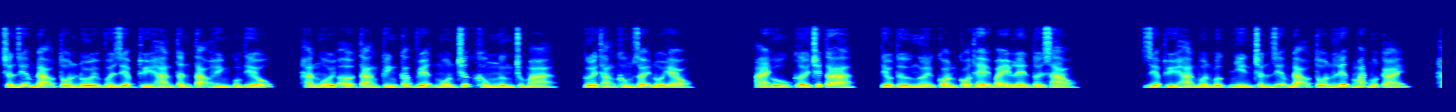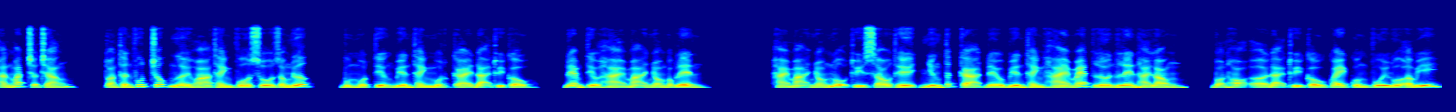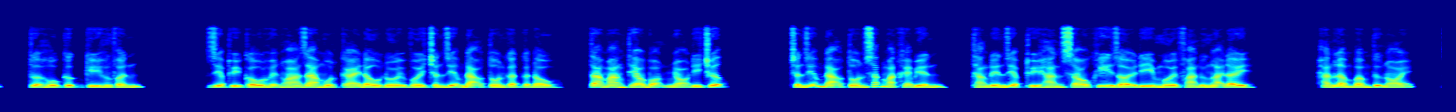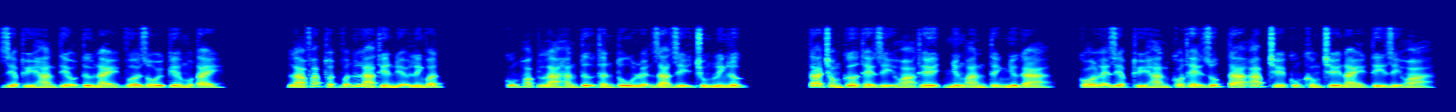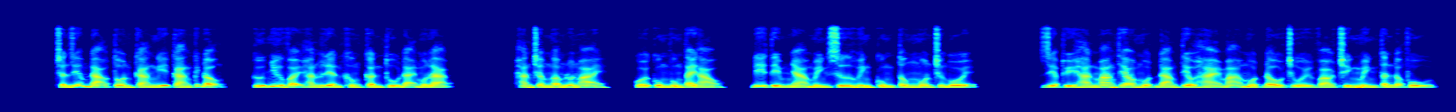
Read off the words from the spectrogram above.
Trấn Diễm đạo tôn đối với Diệp Thủy Hàn tân tạo hình cùng tiếu, hắn ngồi ở tảng kinh các viện môn trước không ngừng chụp mà, cười thẳng không dậy nổi eo. Ai u cười chết ta, tiểu tử ngươi còn có thể bay lên tới sao? Diệp Thủy Hàn buồn bực nhìn Trấn Diễm đạo tôn liếc mắt một cái, hắn mắt trợn trắng, toàn thân phút chốc ngươi hóa thành vô số dòng nước, bùng một tiếng biến thành một cái đại thủy cầu, đem tiểu hải mã nhóm bọc lên. Hải mã nhóm nộ thủy sau thế nhưng tất cả đều biến thành 2 mét lớn lên hải long, bọn họ ở đại thủy cầu quay cuồng vui đùa ở mỹ, tựa hồ cực kỳ hưng phấn. Diệp thủy cầu huyện hóa ra một cái đầu đối với Trấn diễm đạo tôn gật gật đầu, ta mang theo bọn nhỏ đi trước. Trấn diễm đạo tôn sắc mặt khẽ biến, thẳng đến Diệp Thủy Hàn sau khi rời đi mới phản ứng lại đây. Hắn lẩm bẩm tự nói, Diệp Thủy Hàn tiểu tử này vừa rồi kia một tay. Là pháp thuật vẫn là thiên địa linh vật. Cũng hoặc là hắn tự thân tu luyện ra dị trùng linh lực. Ta trong cơ thể dị hỏa thế nhưng an tĩnh như gà, có lẽ Diệp Thủy Hàn có thể giúp ta áp chế cũng không chế này ti dị hỏa. Trấn Diễm đạo tôn càng nghĩ càng kích động, cứ như vậy hắn liền không cần thủ đại môn lạc. Hắn trầm ngâm luôn mãi, cuối cùng vung tay háo, đi tìm nhà mình sư huynh cùng tông môn trưởng bối. Diệp Thủy Hàn mang theo một đám tiểu hải mã một đầu chui vào chính mình tân động phủ.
